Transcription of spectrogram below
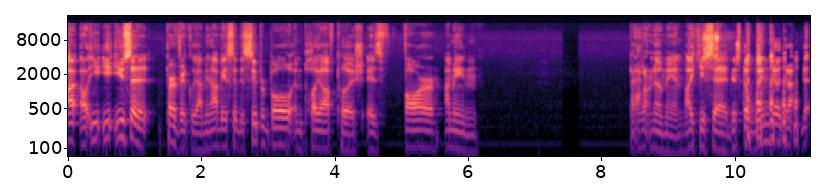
I, you, you said it perfectly. I mean, obviously, the Super Bowl and playoff push is far. I mean, but I don't know, man. Like you said, just the window, the,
